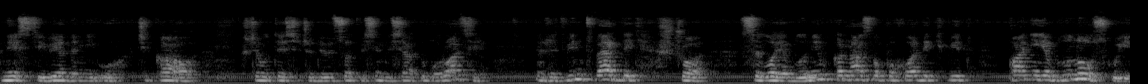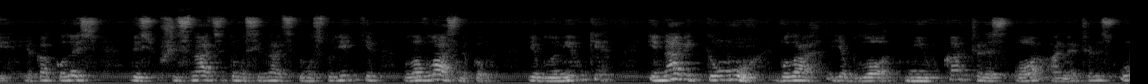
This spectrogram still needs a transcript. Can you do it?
книжці, виданій у Чикаго ще у 1980 році, він твердить, що село Яблунівка назва походить від пані Яблуновської, яка колись десь в 16-17 столітті була власником Яблунівки. І навіть тому була Яблонівка через О, а не через У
